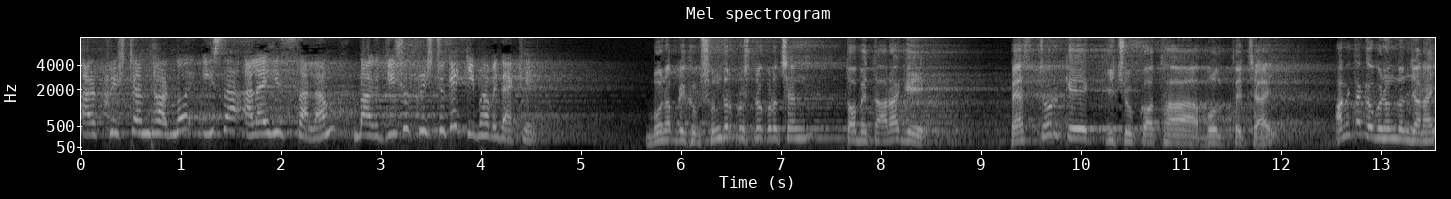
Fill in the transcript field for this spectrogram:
আর খ্রিস্টান ধর্ম ঈসা আলাইহিস সালাম বা যীশু খ্রিস্টকে কীভাবে দেখে? বোন, আপনি খুব সুন্দর প্রশ্ন করেছেন। তবে তার আগে প্যাস্টরকে কিছু কথা বলতে চাই। আমি তাকে অভিনন্দন জানাই।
